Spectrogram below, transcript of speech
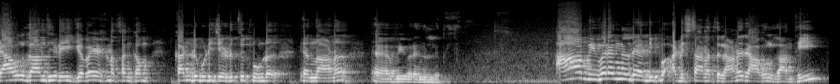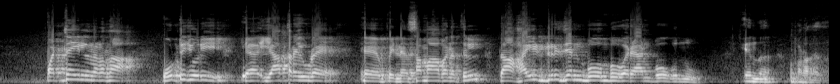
രാഹുൽ ഗാന്ധിയുടെ ഈ ഗവേഷണ സംഘം കണ്ടുപിടിച്ചെടുത്തിട്ടുണ്ട് എന്നാണ് വിവരങ്ങൾ ലഭിക്കുന്നത്. ആ വിവരങ്ങളുടെ അടി അടിസ്ഥാനത്തിലാണ് രാഹുൽ ഗാന്ധി പട്നയിൽ നടന്ന വോട്ട് ചോരി യാത്രയുടെ പിന്നെ സമാപനത്തിൽ ദ ഹൈഡ്രജൻ ബോംബ് വരാൻ പോകുന്നു എന്ന് പറഞ്ഞത്.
